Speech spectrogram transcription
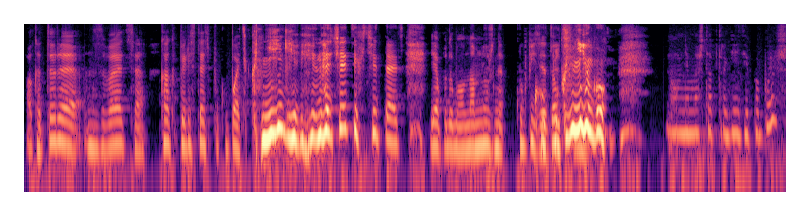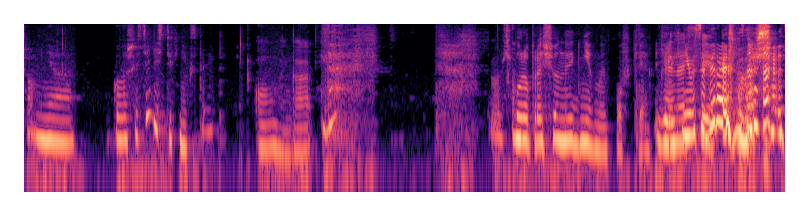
а, которая называется «Как перестать покупать книги и начать их читать». Я подумала, нам нужно купить эту Купить книгу. Ну, у меня масштаб трагедии побольше. У меня около 60 книг стоит. О май гад. В общем, Скоро прощенные дни в Маяковке. я их не собираюсь возвращать.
